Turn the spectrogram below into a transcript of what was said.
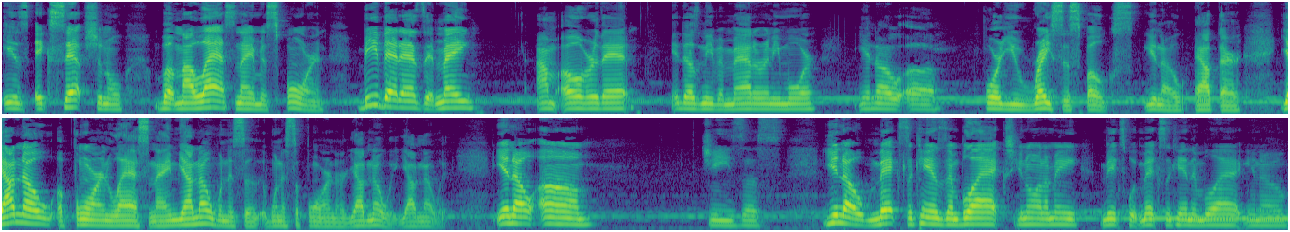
is exceptional, but my last name is foreign. Be that as it may, I'm over that. It doesn't even matter anymore. You know, uh, for you racist folks, you know, out there. Y'all know a foreign last name. Y'all know when it's a when it's a foreigner. Y'all know it. Y'all know it. You know, um Jesus. You know, Mexicans and blacks, you know what I mean? Mixed with Mexican and black, you know.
